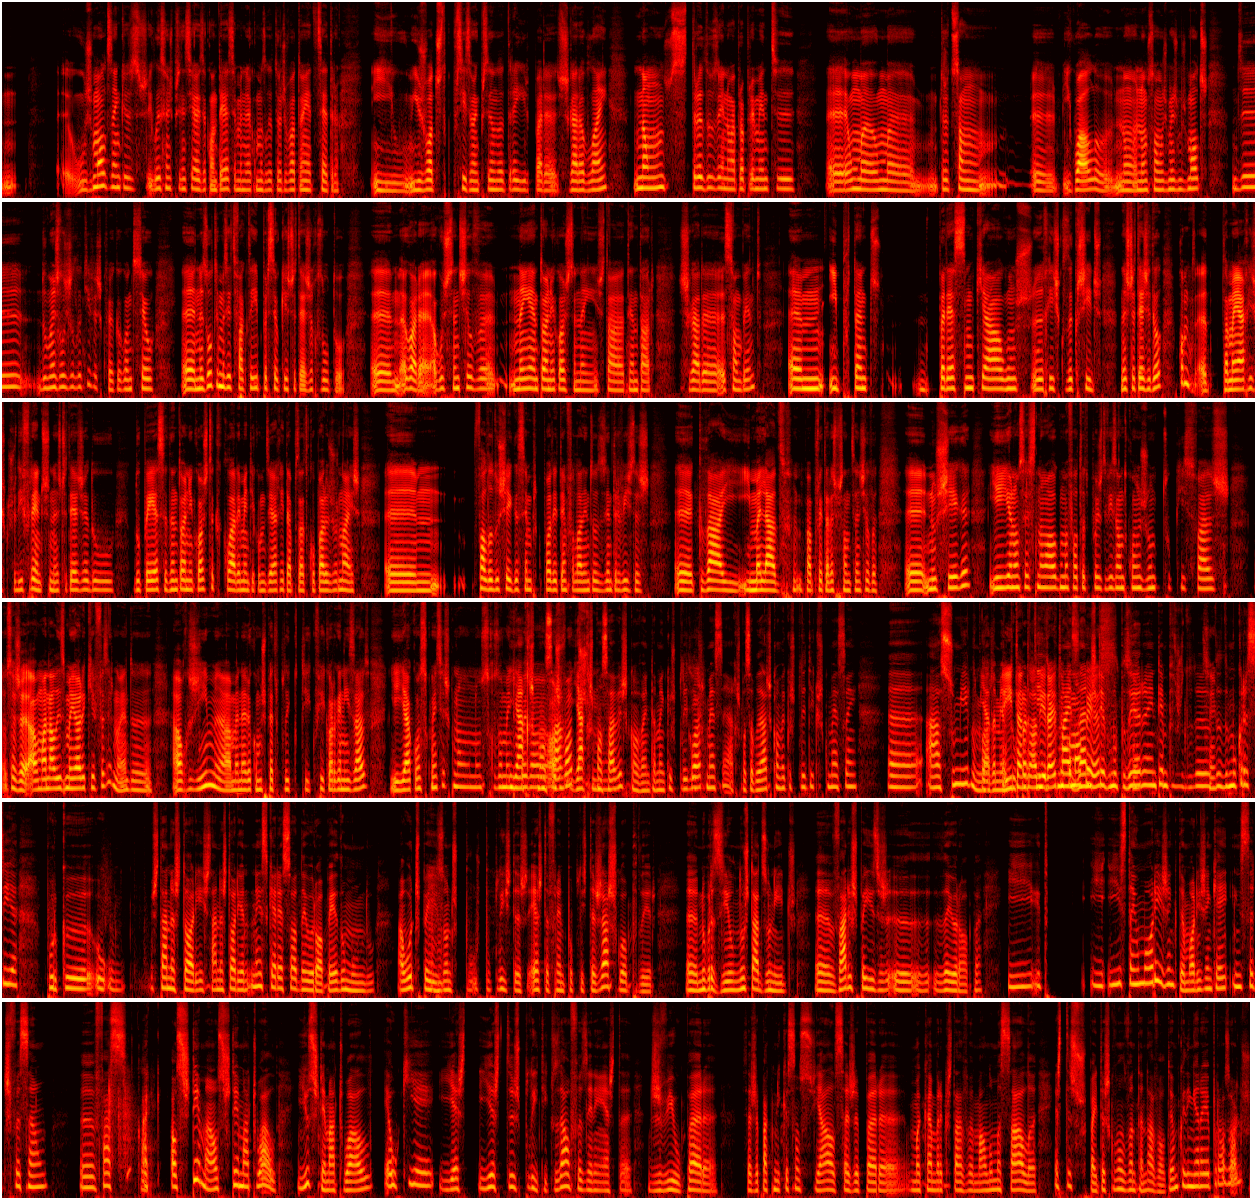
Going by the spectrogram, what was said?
os moldes em que as eleições presidenciais acontecem, a maneira como os eleitores votam, etc. E, e os votos que precisam e que precisam de atrair para chegar a Belém não se traduzem, não é propriamente eh, uma, uma tradução eh, igual, não, não são os mesmos moldes de, de umas legislativas, que foi o que aconteceu eh, nas últimas e de facto aí pareceu que a estratégia resultou. Eh, agora, Augusto Santos Silva nem é António Costa, nem está a tentar chegar a, a São Bento um, e, portanto, parece-me que há alguns riscos acrescidos na estratégia dele, como também há riscos diferentes na estratégia do, do PS de António Costa, que claramente, e como dizia a Rita, apesar de culpar os jornais, fala do Chega sempre que pode e tem falado em todas as entrevistas eh, que dá e, e malhado, para aproveitar a expressão de Santos Silva, no Chega, e aí eu não sei se não há alguma falta depois de visão de conjunto que isso faz. Ou seja, há uma análise maior aqui a fazer, não é? De, há o regime, há a maneira como o espectro político fica organizado e aí há consequências que não, não se resumem E há, ao- aos votos. e há responsáveis, convém também que os políticos Claro. comecem, há responsabilidades, convém que os políticos comecem ah, a assumir, nomeadamente Aí o partido que mais anos esteve no poder em tempos de, Sim. de democracia, porque o- o- está na história, e está na história, nem sequer é só da Europa, é do mundo. Há outros países Uhum. onde os po- os populistas, esta frente populista já chegou ao poder, ah, no Brasil, nos Estados Unidos, ah, vários países ah, da Europa, e, e- e isso tem uma origem, que tem uma origem que é insatisfação face Claro. à- ao sistema, ao sistema atual. E o sistema atual é o que é. E, este- e estes políticos, ao fazerem este desvio para, seja para a comunicação social, seja para uma Câmara que estava mal numa sala, estas suspeitas que vão levantando à volta, é um bocadinho areia para os olhos,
